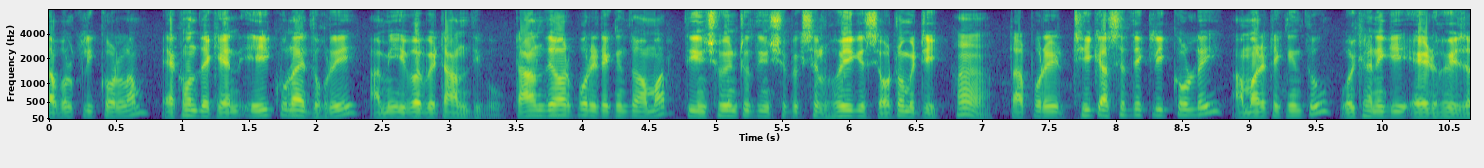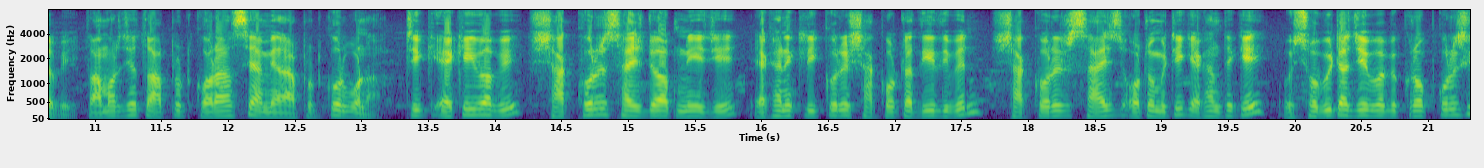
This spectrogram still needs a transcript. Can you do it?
ডাবল ক্লিক করলাম। এখন দেখেন, এই কোনায় ধরে আমি এইভাবে টান দিব। টান দেওয়ার পর এটা কিন্তু আমার তিনশো ইন্টু তিনশো পিক্সেল হয়ে গেছে অটোমেটিক হ্যাঁ তারপরে ঠিক আছে ক্লিক করলেই আমার এটা কিন্তু ওইখানে গিয়ে অ্যাড হয়ে যাবে। তো আমার যেহেতু আপলোড করা আছে, আমি আর আপলোড করব না। ঠিক একইভাবে স্বাক্ষরের সাইজটাও আপনি যে এখানে ক্লিক করে স্বাক্ষরটা দিয়ে দিবেন, স্বাক্ষরের সাইজ অটোমেটিক এখান থেকে ওই ছবিটা যেভাবে ক্রপ করেছি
